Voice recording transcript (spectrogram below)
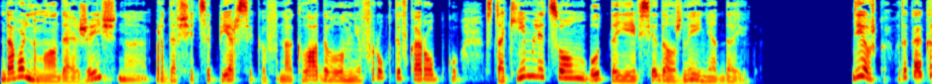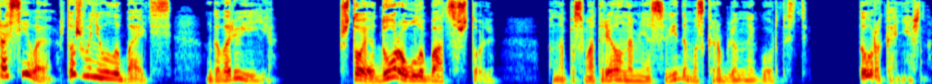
довольно молодая женщина, продавщица персиков, накладывала мне фрукты в коробку с таким лицом, будто ей все должны и не отдают. «Девушка, вы такая красивая, что же вы не улыбаетесь?» — говорю ей я. «Что я, дура, улыбаться, что ли?» Она посмотрела на меня с видом оскорбленной гордости. «Дура, конечно.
